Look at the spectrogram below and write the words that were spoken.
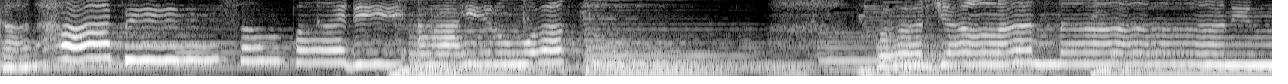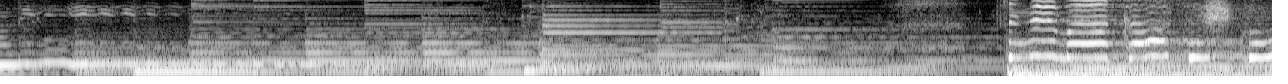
takkan habis sampai di akhir waktu. Perjalanan ini. Terima kasihku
